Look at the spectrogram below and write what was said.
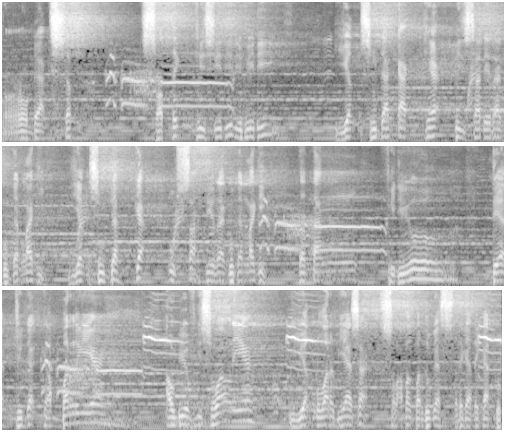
Production shooting VCD DVD yang sudah kagak bisa diragukan lagi yang sudah gak usah diragukan lagi tentang video dan juga gambarnya audio visualnya yang luar biasa selamat bertugas rekan-rekanku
